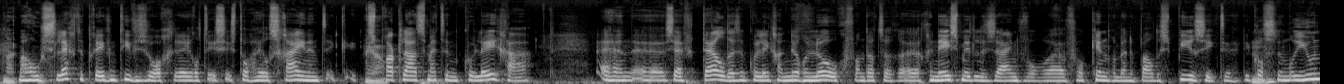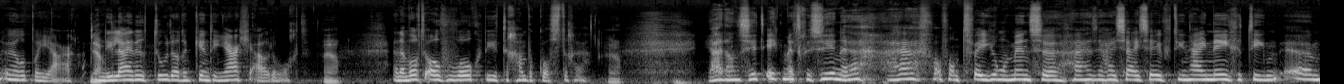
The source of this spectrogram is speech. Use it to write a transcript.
Nee. Maar hoe slecht de preventieve zorg geregeld is, is toch heel schrijnend. Ik, ik sprak laatst met een collega. En eh, zij vertelde, een collega neuroloog, van dat er eh, geneesmiddelen zijn voor, eh, voor kinderen met een bepaalde spierziekte. Die kosten een miljoen euro per jaar. Mhm. Ja. En die leiden ertoe dat een kind een jaartje ouder wordt. Ja. En dan wordt overwogen die te gaan bekostigen. Ja. Ja, dan zit ik met gezinnen hè, van, twee jonge mensen. Hij, hij zei 17, hij 19. ehm,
